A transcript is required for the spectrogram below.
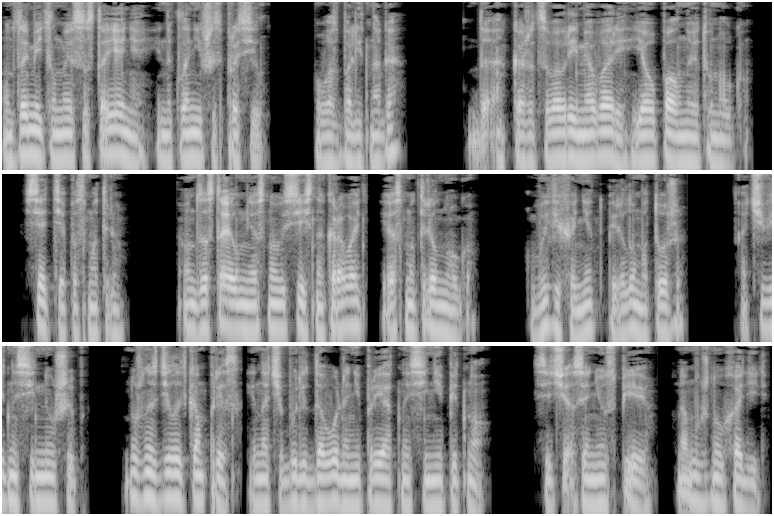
Он заметил мое состояние и, наклонившись, спросил, «У вас болит нога?» Да, кажется, во время аварии я упал на эту ногу. Сядьте, я посмотрю. Он заставил меня снова сесть на кровать и осмотрел ногу. Вывиха нет, перелома тоже. Очевидно, сильный ушиб. Нужно сделать компресс, иначе будет довольно неприятное синее пятно. Сейчас я не успею. Нам нужно уходить.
